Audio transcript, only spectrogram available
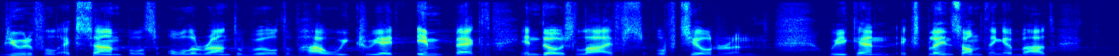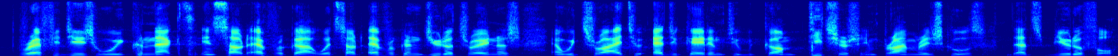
beautiful examples all around the world of how we create impact in those lives of children. We can explain something about refugees who we connect in South Africa with South African judo trainers, and we try to educate them to become teachers in primary schools. That's beautiful.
